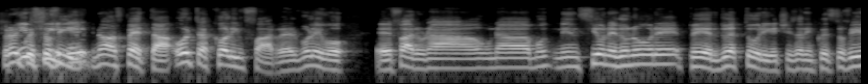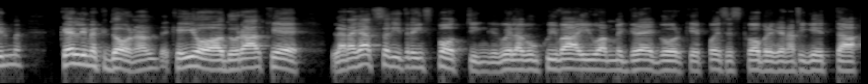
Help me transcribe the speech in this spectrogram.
Però in Infine... questo film, no aspetta, oltre a Colin Farrell, volevo eh, fare una, una, menzione d'onore per due attori che ci sono in questo film. Kelly McDonald, che io ho adorato, che è la ragazza di Train Spotting, quella con cui va Iwan McGregor, che poi si scopre che è una fighetta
